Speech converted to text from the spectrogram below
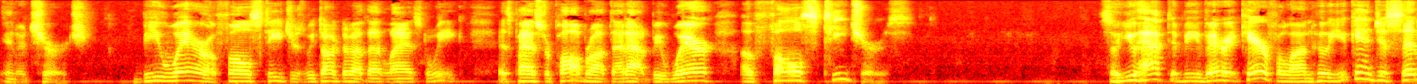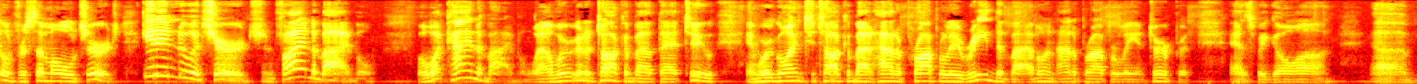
in a church? Beware of false teachers. We talked about that last week as Pastor Paul brought that out. Beware of false teachers. So you have to be very careful on who you can't just settle for some old church. Get into a church and find a Bible. Well, what kind of Bible? Well, we're going to talk about that too. And we're going to talk about how to properly read the Bible and how to properly interpret as we go on um,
